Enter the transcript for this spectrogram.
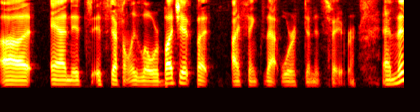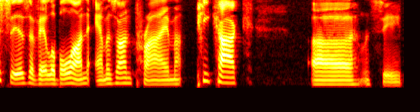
Uh, and it's it's definitely lower budget, but I think that worked in its favor. And this is available on Amazon Prime, Peacock, uh, let's see,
